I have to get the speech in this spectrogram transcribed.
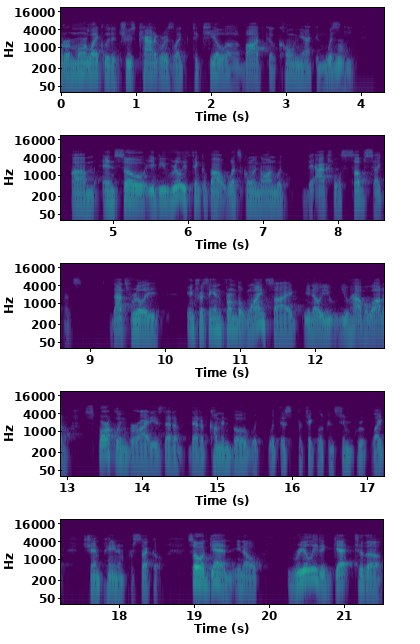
but are more likely to choose categories like tequila, vodka, cognac, and mm-hmm. whiskey. Mm-hmm. Um, and so, if you really think about what's going on with the actual subsegments, that's really interesting. And from the wine side, you know, you you have a lot of sparkling varieties that have that have come in vogue with with this particular consumer group, like champagne and prosecco. So again, you know, really to get to the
